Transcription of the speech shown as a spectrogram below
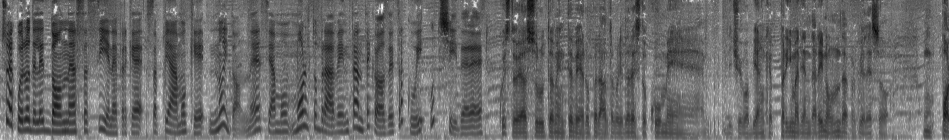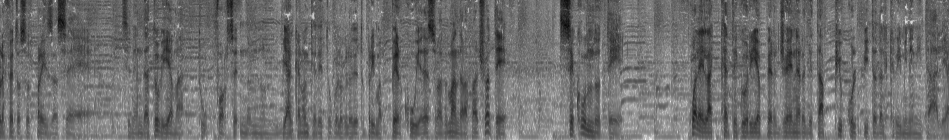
cioè quello delle donne assassine, perché sappiamo che noi donne siamo molto brave in tante cose, tra cui uccidere. Questo è assolutamente vero, peraltro, perché del resto, come dicevo a Bianca prima di andare in onda, cui adesso un po' l'effetto sorpresa se se n'è andato via, ma tu forse, non- Bianca non ti ha detto quello che l'ho detto prima, per cui adesso la domanda la faccio a te. Secondo te, qual è la categoria per genere d'età più colpita dal crimine in Italia?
